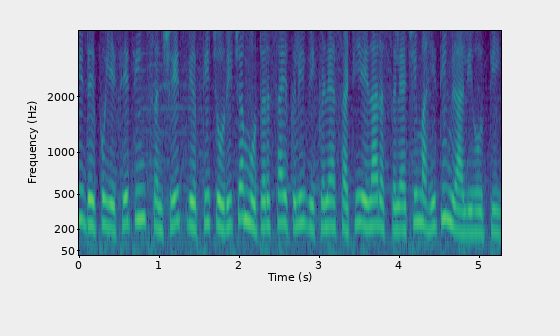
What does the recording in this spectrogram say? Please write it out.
डेपो येथे तीन संशयित व्यक्ती चोरीच्या मोटरसायकली विकण्यासाठी येणार असल्याची माहिती मिळाली होती.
